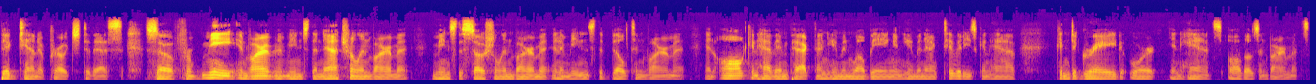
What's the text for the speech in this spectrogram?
big tent approach to this. So for me, environment means the natural environment, it means the social environment, and it means the built environment. And all can have impact on human well-being, and human activities can have can degrade or enhance all those environments.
